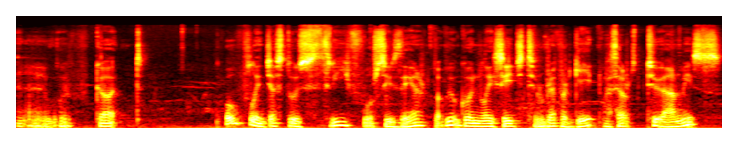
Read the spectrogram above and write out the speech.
uh, we've got hopefully just those three forces there, but we'll go and lay siege to Rivergate with our two armies.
